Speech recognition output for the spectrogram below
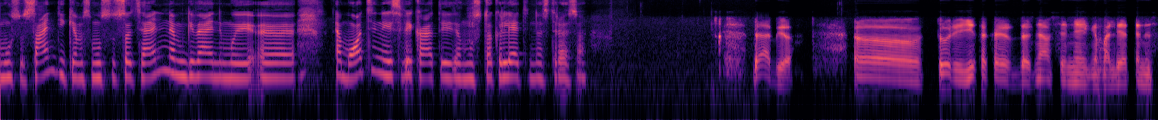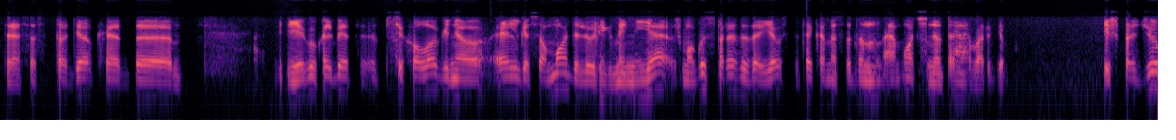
mūsų santykiams, mūsų socialiniam gyvenimui, emociniai sveikatai, mūsų tokio lėtinio streso? Be abejo, turi įtaką ir dažniausiai neigiamą lėtinis stresas, todėl kad jeigu kalbėt psichologinio elgesio modelių lygmenyje, žmogus pradeda jausti tai, ką mes vadinam emociniu pervargimu. Iš pradžių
